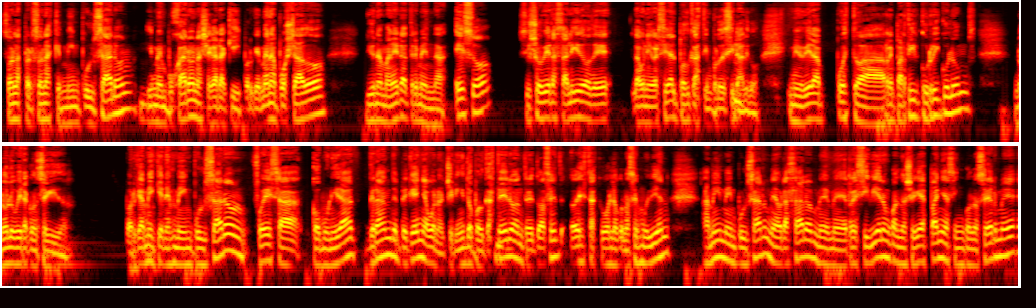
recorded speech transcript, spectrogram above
son las personas que me impulsaron y me empujaron a llegar aquí, porque me han apoyado de una manera tremenda. Eso, si yo hubiera salido de la Universidad del Podcasting, por decir algo, y me hubiera puesto a repartir currículums, no lo hubiera conseguido. Porque a mí quienes me impulsaron fue esa comunidad grande, pequeña, bueno, el chiringuito podcastero, entre todas est- estas que vos lo conocés muy bien. A mí me impulsaron, me abrazaron, me, me recibieron cuando llegué a España sin conocerme, eh,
